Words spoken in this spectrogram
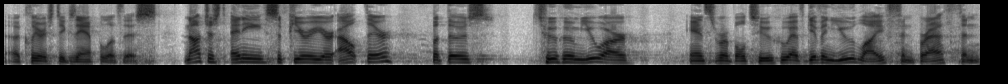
a clearest example of this. Not just any superior out there, but those to whom you are answerable to, who have given you life and breath and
